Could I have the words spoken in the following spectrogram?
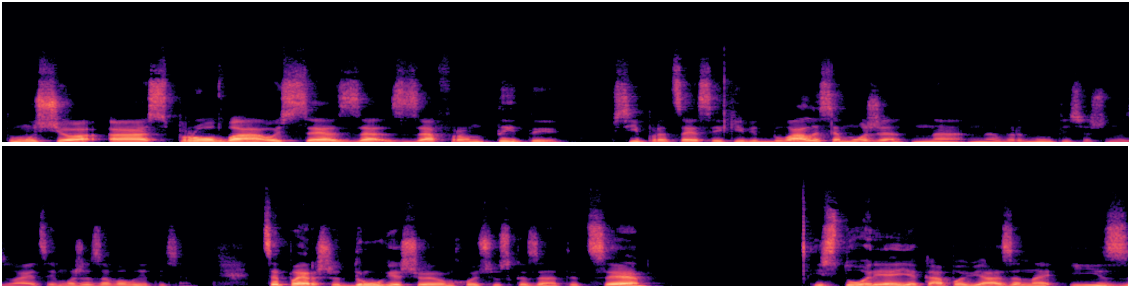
Тому що е, спроба ось це за, зафронтити всі процеси, які відбувалися, може на, навернутися, що називається, і може завалитися. Це перше. Друге, що я вам хочу сказати, це історія, яка пов'язана із.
